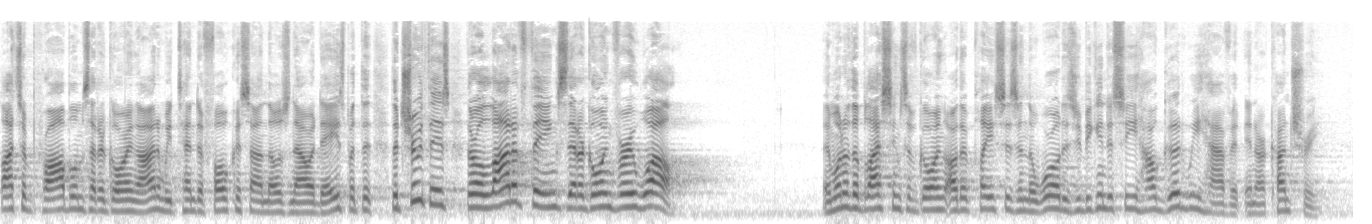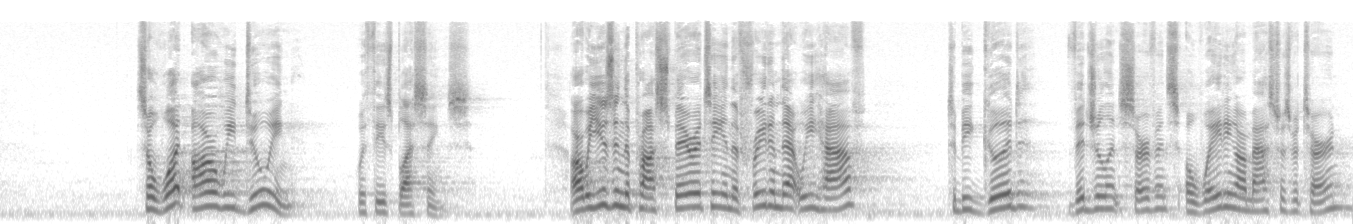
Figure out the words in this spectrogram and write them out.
lots of problems that are going on, and we tend to focus on those nowadays, but the, the truth is, there are a lot of things that are going very well. And one of the blessings of going other places in the world is you begin to see how good we have it in our country. So, what are we doing with these blessings? Are we using the prosperity and the freedom that we have to be good vigilant servants awaiting our master's return?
